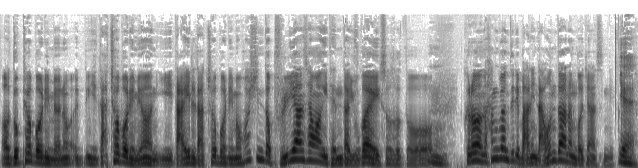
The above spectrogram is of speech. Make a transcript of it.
어, 높여버리면 이 낮춰버리면 이 나이를 낮춰버리면 훨씬 더 불리한 상황이 된다 육아에 있어서도 음. 그런 항변들이 많이 나온다는 거지 않습니까? 예.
